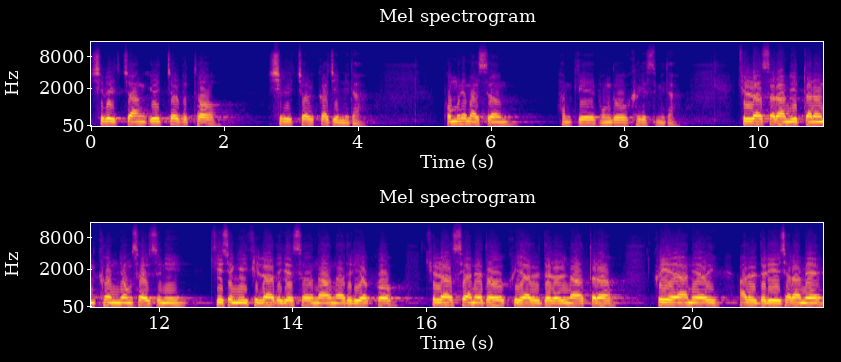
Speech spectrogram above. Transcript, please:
11장 1절부터 11절까지입니다. 본문의 말씀 함께 봉독하겠습니다. 길라 사람 입다는 큰 용사였으니 기생이 길라덱에서 낳은 아들이었고 길라 세안에도 그의 아들들을 낳았더라. 그의 아내의 아들들이 자라매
